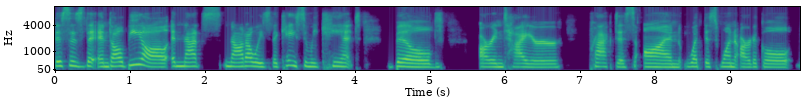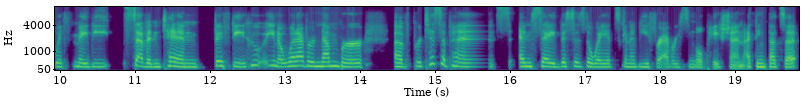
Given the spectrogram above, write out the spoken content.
this is the end all be all and that's not always the case and we can't build our entire practice on what this one article with maybe 7 10 50 who you know whatever number of participants and say this is the way it's going to be for every single patient. I think that's a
